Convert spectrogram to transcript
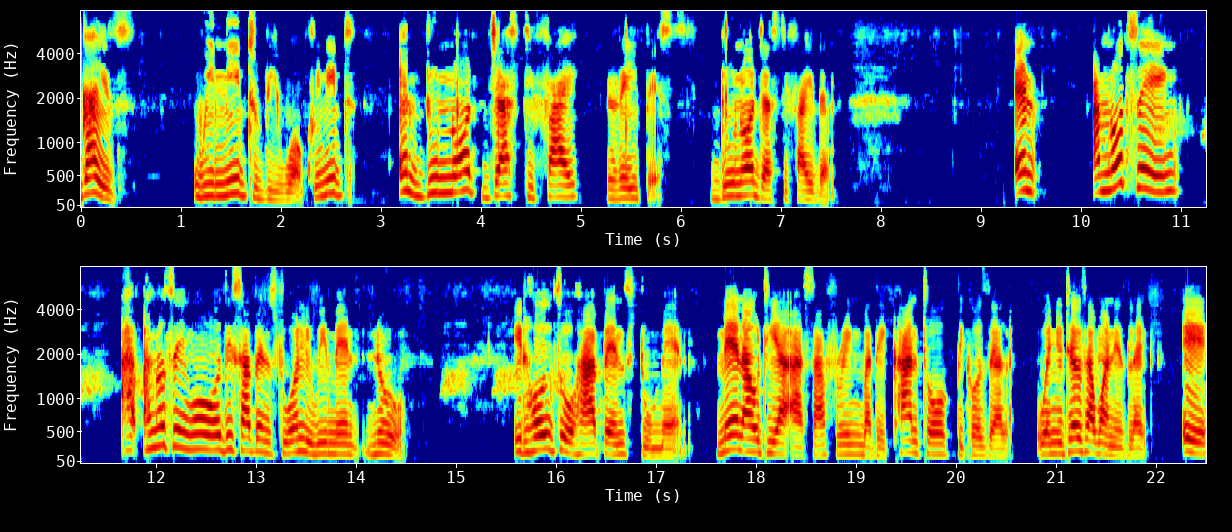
guys we need to be woke. We need and do not justify rapists. Do not justify them. And i'm not saying i'm not saying oh this happens to only women. No. It also happens to men. Men out here are suffering but they can't talk because they're like, when you tell someone is like eh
